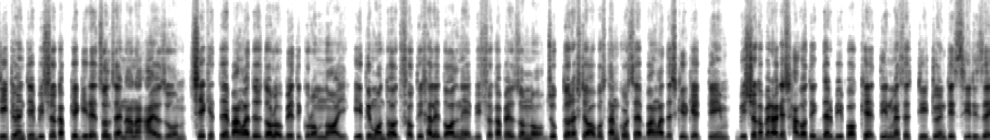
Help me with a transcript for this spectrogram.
টি টোয়েন্টি বিশ্বকাপকে ঘিরে চলছে নানা আয়োজন। সেক্ষেত্রে বাংলাদেশ দলও ব্যতিক্রম নয়। ইতিমধ্যে শক্তিশালী দল নিয়ে বিশ্বকাপের জন্য যুক্তরাষ্ট্রে অবস্থান করছে বাংলাদেশ ক্রিকেট টিম। বিশ্বকাপের আগে স্বাগতিকদের বিপক্ষে তিন ম্যাচের টি টোয়েন্টি সিরিজে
